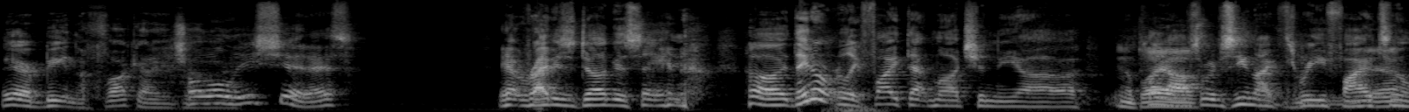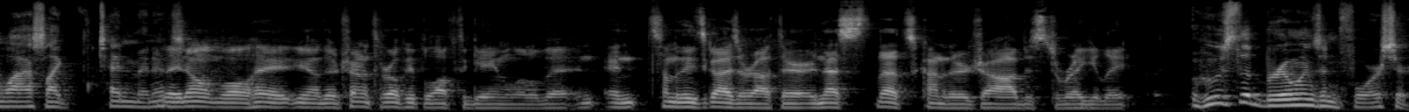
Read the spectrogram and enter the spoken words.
They are beating the fuck out of each other. Holy shit, that's yeah. Right as Doug is saying, uh, they don't really fight that much in the uh, in the the playoffs. playoffs. We've seen like three fights Yeah. in the last like ten minutes. They don't. Well, hey, you know they're trying to throw people off the game a little bit, and and some of these guys are out there, and that's that's kind of their job is to regulate. Who's the Bruins enforcer?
